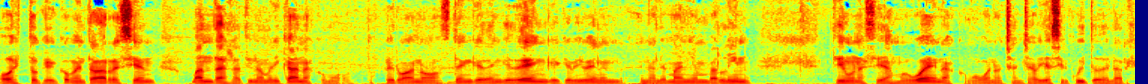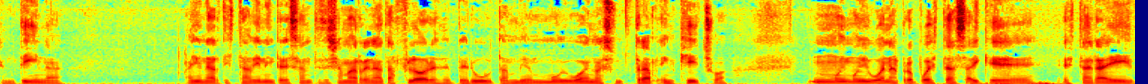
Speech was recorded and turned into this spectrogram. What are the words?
o esto que comentaba recién, bandas latinoamericanas como estos peruanos Dengue, Dengue, Dengue, que viven en, Alemania, en Berlín, tienen unas ideas muy buenas, como bueno, Chancha Vía Circuito de la Argentina, hay una artista bien interesante, se llama Renata Flores de Perú, también muy bueno, es un trap en quechua muy, muy buenas propuestas. Hay que estar ahí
